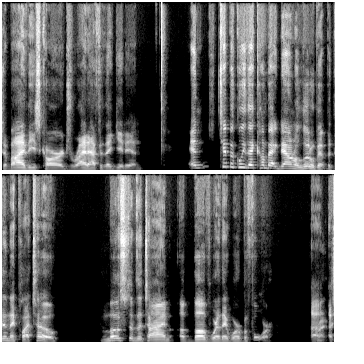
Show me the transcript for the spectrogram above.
to buy these cards right after they get in. And typically they come back down a little bit, but then they plateau most of the time above where they were before. Uh, right.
